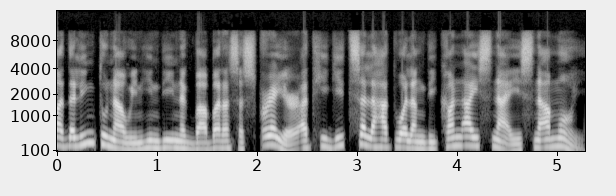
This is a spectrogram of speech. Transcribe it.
Madaling tunawin hindi nagbabara sa sprayer at higit sa lahat walang deconnize-nais na amoy.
